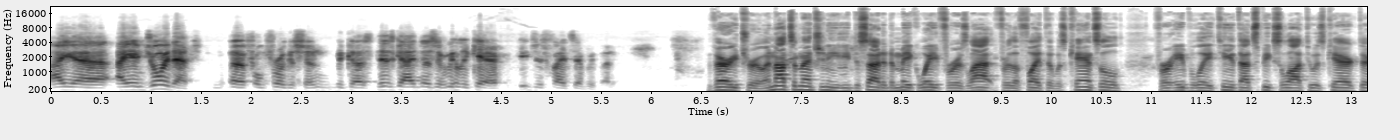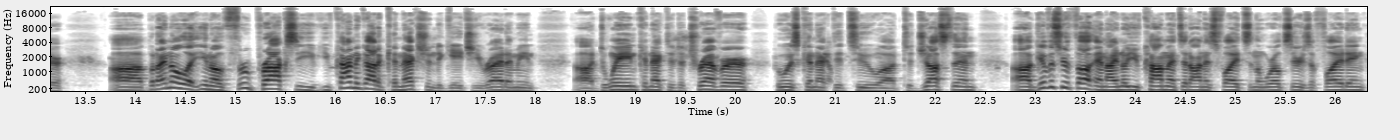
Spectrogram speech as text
I uh, I enjoy that uh, from Ferguson because this guy doesn't really care. He just fights everybody. Very true, and not to mention he, decided to make weight for his lat for the fight that was canceled for April 18th. That speaks a lot to his character. Uh, but I know that you know through proxy, you've kind of got a connection to Gaethje, right? I mean, uh, Duane connected to Trevor, who is connected yep. to uh, to Justin. Uh, give us your thought, and I know you've commented on his fights in the World Series of Fighting.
